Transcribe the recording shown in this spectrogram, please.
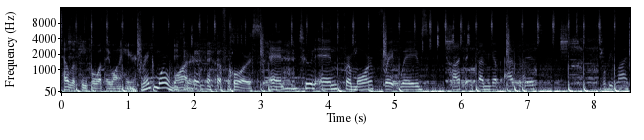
tell the people what they want to hear. Drink more water, of course. And tune in for more FreightWaves content coming up after this. We'll be live.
